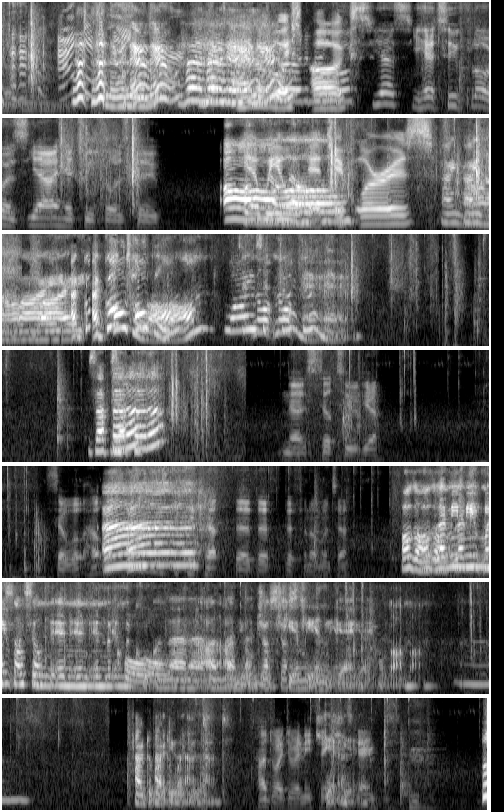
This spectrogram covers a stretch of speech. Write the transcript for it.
Hello, hello, hello, hello, hello. Voice Hello, box. Yes, you hear two floors. Yeah, I hear two floors too. Oh, yeah, we all no. hit two floors. Hang on, why? I've got, I've got toggle on. Why is it not doing it? Is that better? No, it's still two here. So we'll help Uh, pick up the, the, the thermometer. Hold on, let me mute myself in, in, in, in the call, and then and then you'll just hear me in the game. Hold on. Um, how do I do that? How do I do anything in this Yeah. game? uh,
